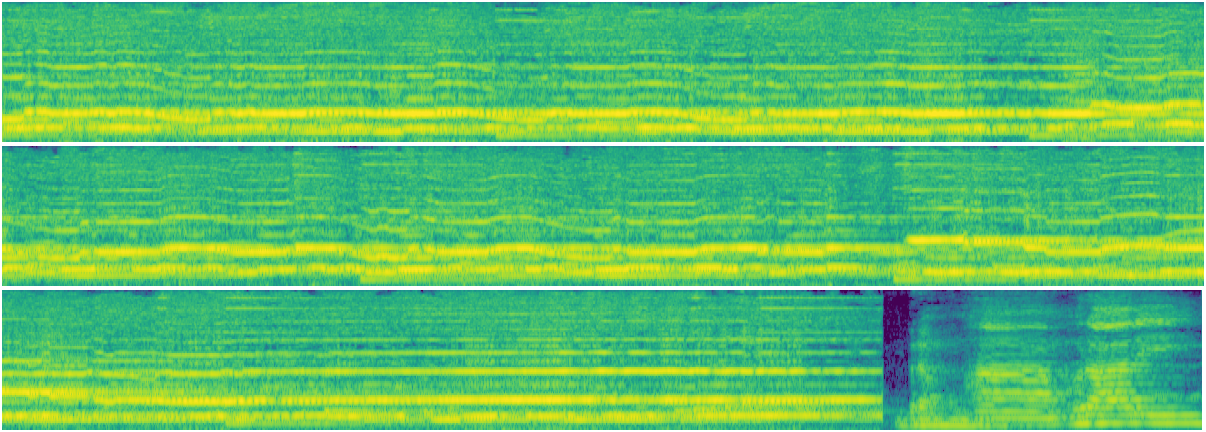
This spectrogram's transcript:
ब्रह्मा मुरारी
